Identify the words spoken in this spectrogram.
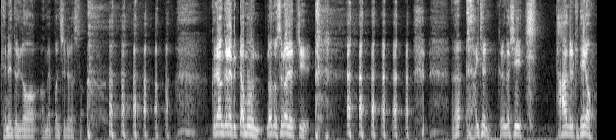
걔네들로 몇 번 쓰러졌어. 그래 안 그래 빅다문 너도 쓰러졌지. 어? 하여튼 그런 것이 다 그렇게 돼요.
